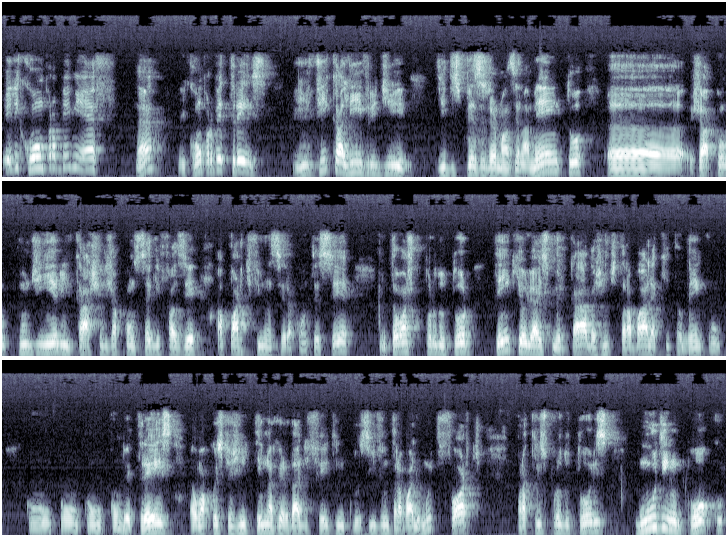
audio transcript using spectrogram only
ele compra BMF, né? Ele compra B3 e fica livre de, de despesas de armazenamento, uh, já com, com, dinheiro em caixa ele já consegue fazer a parte financeira acontecer. Então acho que o produtor tem que olhar esse mercado. A gente trabalha aqui também com com, com, com, B3. É uma coisa que a gente tem, na verdade, feito, inclusive, um trabalho muito forte para que os produtores mudem um pouco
